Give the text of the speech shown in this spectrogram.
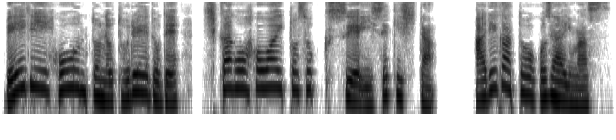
ベイリー・ホーンとのトレードでシカゴホワイトソックスへ移籍した。ありがとうございます。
